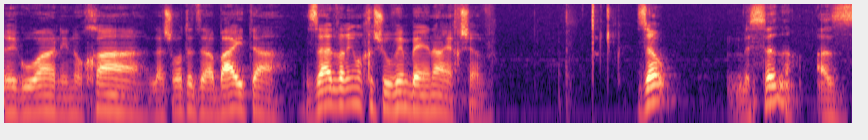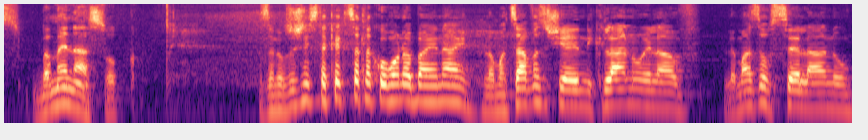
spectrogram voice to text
רגועה, נינוחה, להשרות את זה הביתה. זה הדברים החשובים בעיניי עכשיו. זהו. בסדר, אז במה נעסוק? אז אני רוצה שנסתכל קצת לקורונה בעיניים, למצב הזה שנקלענו אליו, למה זה עושה לנו,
